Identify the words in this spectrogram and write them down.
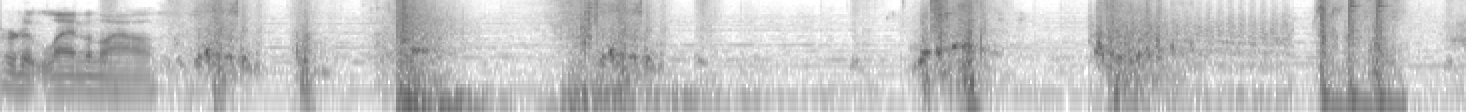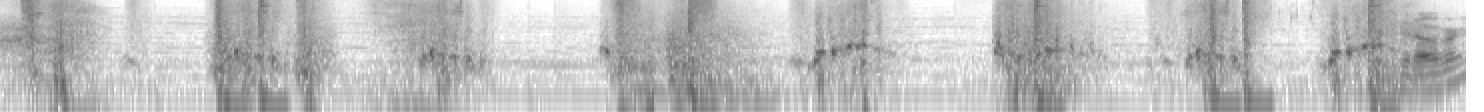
heard it land on the house. Is it over?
